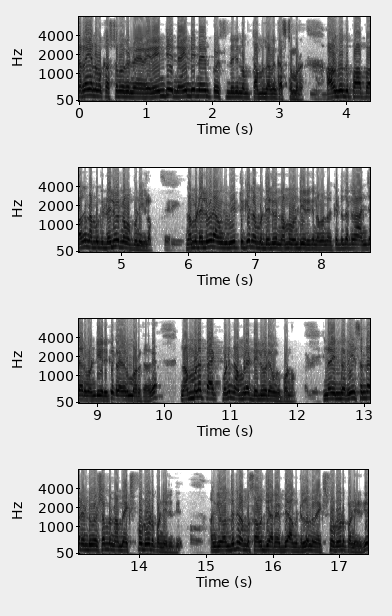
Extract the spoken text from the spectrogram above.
நிறைய நம்ம கஸ்டமருக்கு நைன்டி நைன் பெர்சன்டேஜ் நம்ம தமிழ்நாடு கஸ்டமர் அவங்க வந்து பார்ப்பாங்க நமக்கு டெலிவரி நம்ம பண்ணிக்கலாம். நம்ம டெலிவரி அவங்க வீட்டுக்கே நம்ம டெலிவரி நம்ம வண்டி இருக்கு. நம்ம கிட்டத்தட்ட அஞ்சாறு வண்டி இருக்கு. டிரைவர்மா இருக்காங்க. நம்மளே பேக் பண்ணி நம்மளே டெலிவரி அவங்க பண்ணும். ஏன்னா இந்த ரீசெண்டா ரெண்டு வருஷமா நம்ம எக்ஸ்போர்ட்டோட பண்ணிருக்கு. அங்க வந்துட்டு நம்ம சவுதி அரேபியா அங்கிட்ட எல்லாம் நம்ம எக்ஸ்போர்ட்டோட பண்ணிருக்கு.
